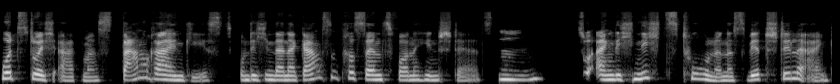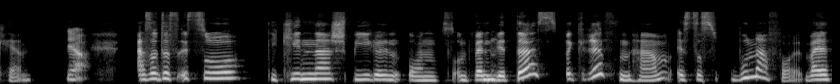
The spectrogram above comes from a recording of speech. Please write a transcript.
kurz durchatmest, dann reingehst und dich in deiner ganzen Präsenz vorne hinstellst, mhm. du eigentlich nichts tun und es wird Stille einkehren. Ja. Also das ist so, die Kinder spiegeln uns. Und wenn mhm. wir das begriffen haben, ist das wundervoll, weil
